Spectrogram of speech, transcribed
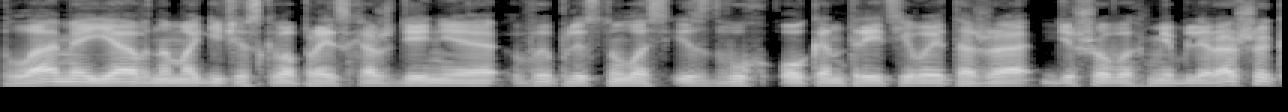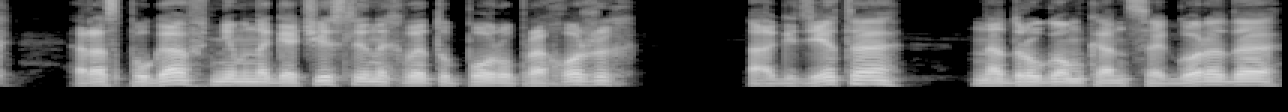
Пламя явно магического происхождения выплеснулось из двух окон третьего этажа дешевых меблерашек распугав немногочисленных в эту пору прохожих, а где-то, на другом конце города,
